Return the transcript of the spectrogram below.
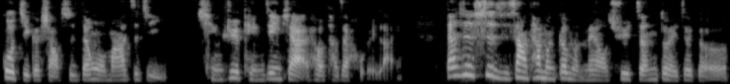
过几个小时，等我妈自己情绪平静下来后，他再回来。但是事实上，他们根本没有去针对这个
